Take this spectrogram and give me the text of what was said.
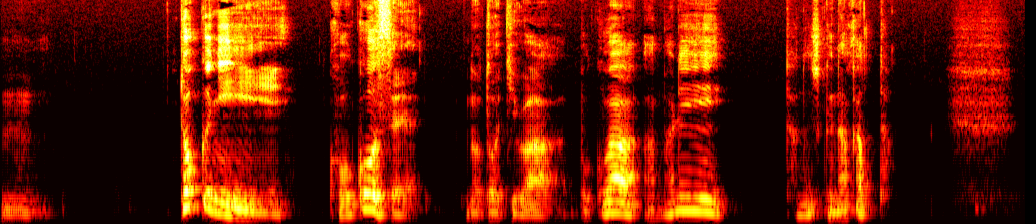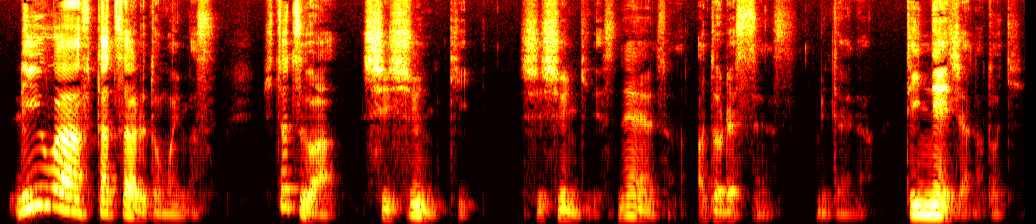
うん。特に高校生の時は僕はあまり楽しくなかった。理由は2つあると思います。一つは思春期。思春期ですね。アドレッセンスみたいな。ティーンネイジャーの時。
